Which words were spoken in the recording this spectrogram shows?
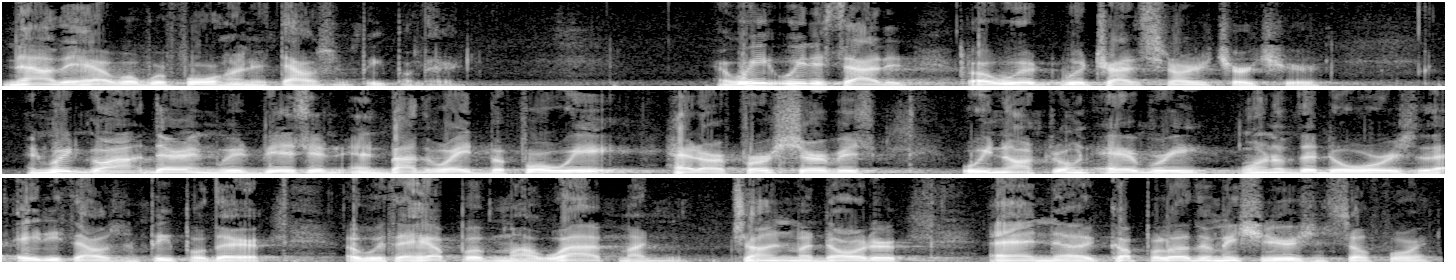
Now they have over 400,000 people there. And we, we decided uh, we'd, we'd try to start a church here. And we'd go out there and we'd visit. And by the way, before we had our first service, we knocked on every one of the doors of the 80,000 people there uh, with the help of my wife, my son, my daughter, and a couple other missionaries and so forth.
